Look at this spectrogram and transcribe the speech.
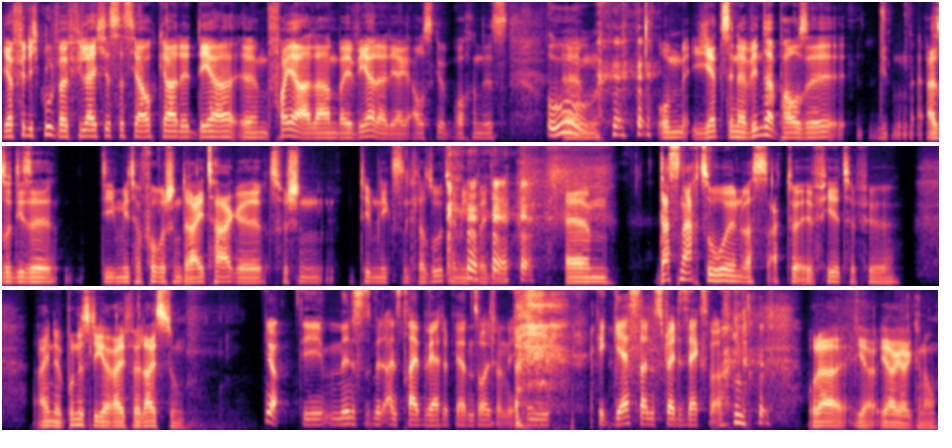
Ja, finde ich gut, weil vielleicht ist das ja auch gerade der ähm, Feueralarm bei Werder, der ausgebrochen ist. Uh. Ähm, um jetzt in der Winterpause, die, also diese, die metaphorischen drei Tage zwischen dem nächsten Klausurtermin bei dir, ähm, das nachzuholen, was aktuell fehlte für eine Bundesliga-reife Leistung. Ja, die mindestens mit 1,3 bewertet werden sollte und nicht die, gestern straight 6 war. Oder, ja, ja, ja, genau.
